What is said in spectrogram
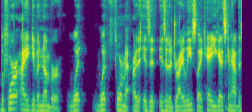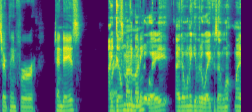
before I give a number? What what format are they, is it? Is it a dry lease? Like, hey, you guys can have this airplane for ten days. I don't want to give it away. I don't want to give it away because I want my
